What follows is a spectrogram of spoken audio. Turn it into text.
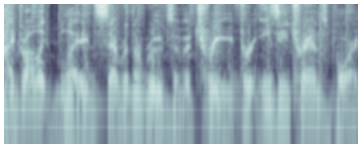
Hydraulic blades sever the roots of a tree for easy transport.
